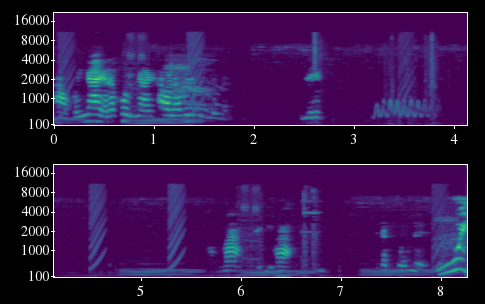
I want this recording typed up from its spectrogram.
เอาไม่ง่ายแล้วคนงานเข้าแล้วไม่ได้เป็นเลยเล็กมากดีมากจะคนเลยอุ้ย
